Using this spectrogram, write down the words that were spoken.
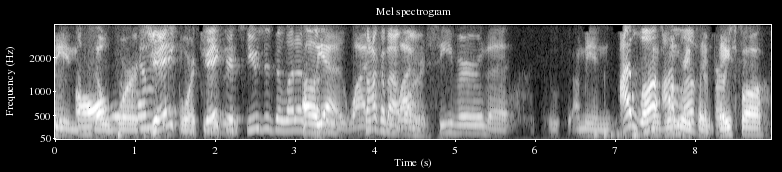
seen All the worst Jake, sports Jake movies refuses to let us oh yeah wide, talk about the wide one. receiver the i mean I love there's I where love the plays first baseball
